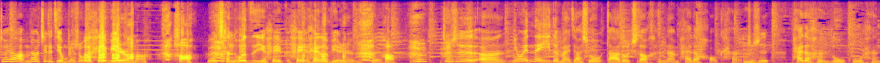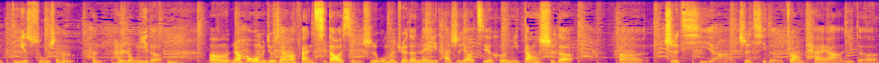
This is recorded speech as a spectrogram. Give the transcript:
对啊，没有这个节目不就是为了黑别人吗？好，为了衬托自己黑黑黑了别人。对，好，就是嗯、因为内衣的买家秀大家都知道很难拍的好看，嗯就是拍的很露骨、很低俗是很很很容易的。嗯嗯，然后我们就想要反其道行之，我们觉得内衣它是要结合你当时的呃肢体啊、肢体的状态啊、你的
